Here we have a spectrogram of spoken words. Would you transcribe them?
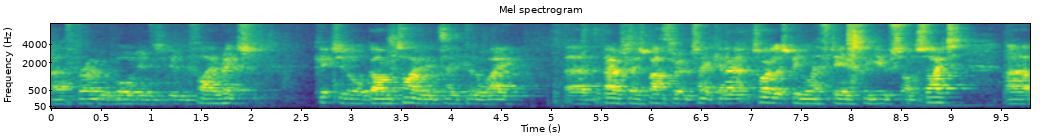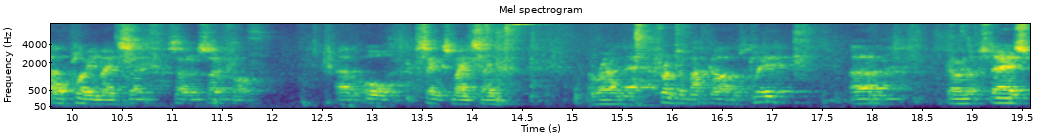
uh, for overboarding to do fire rigs. Kitchen all gone, tiling taken away, uh, the downstairs bathroom taken out, toilet's been left in for use on site, uh, all plumbing made safe, so on and so forth. Um, all sinks made safe around there. Front and back gardens cleared. Um, going upstairs.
